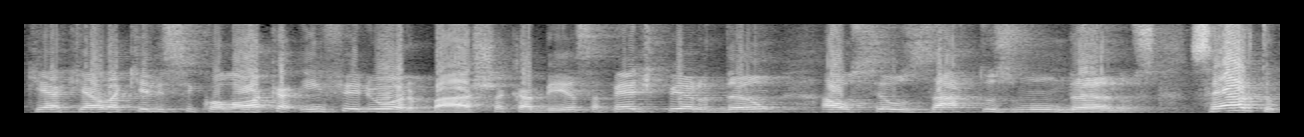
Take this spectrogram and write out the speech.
que é aquela que ele se coloca inferior, baixa a cabeça, pede perdão aos seus atos mundanos, certo?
